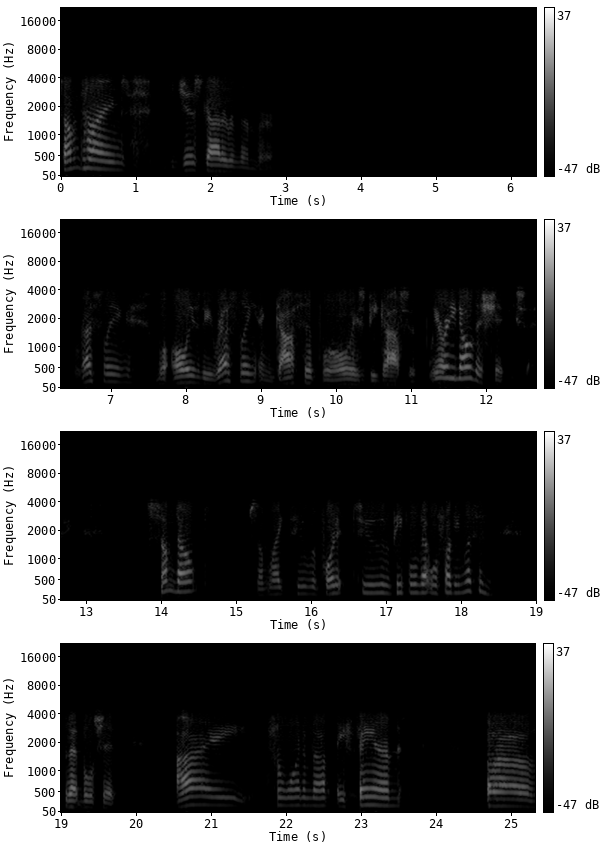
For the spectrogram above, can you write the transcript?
Sometimes you just got to remember wrestling will always be wrestling and gossip will always be gossip. We already know this shit, you say. Some don't. Some like to report it to the people that will fucking listen to that bullshit. I, for one, am not a fan of,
